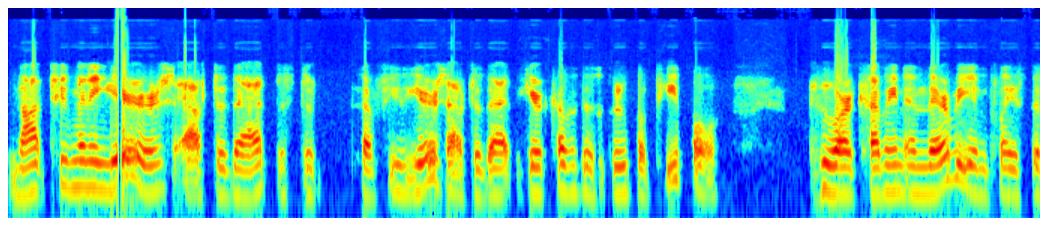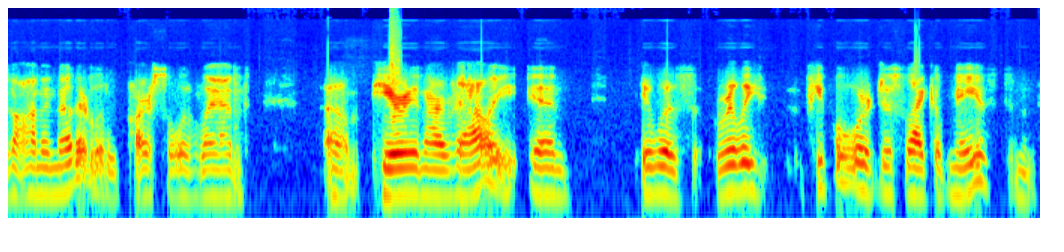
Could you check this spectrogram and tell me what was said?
not too many years after that just a, a few years after that here comes this group of people who are coming and they're being placed on another little parcel of land um, here in our valley and it was really people were just like amazed and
